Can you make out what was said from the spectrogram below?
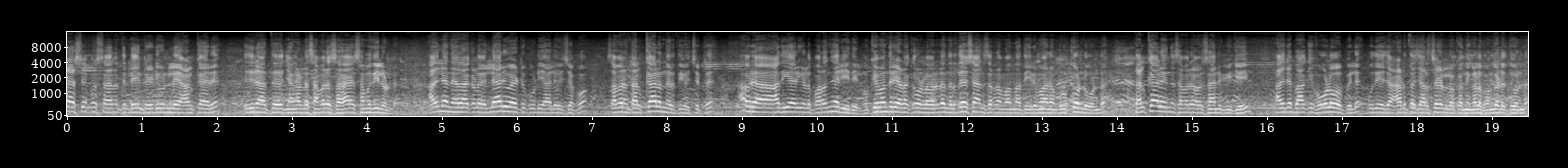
രാഷ്ട്രീയ പ്രസ്ഥാനത്തിന്റെയും ട്രേഡ് യൂണിയനിലെ ആൾക്കാർ ഇതിനകത്ത് ഞങ്ങളുടെ സമര സഹായ സമിതിയിലുണ്ട്. അതിലെ നേതാക്കളും എല്ലാവരുമായിട്ട് കൂടി ആലോചിച്ചപ്പോൾ സമരം തൽക്കാലം നിർത്തി വെച്ചിട്ട് അവർ അധികാരികൾ പറഞ്ഞ രീതിയിൽ മുഖ്യമന്ത്രി അടക്കമുള്ളവരുടെ നിർദ്ദേശാനുസരണം വന്ന തീരുമാനം ഉൾക്കൊണ്ടുകൊണ്ട് തൽക്കാലം ഇന്ന് സമരം അവസാനിപ്പിക്കുകയും അതിന്റെ ബാക്കി ഫോളോ അപ്പിൽ പുതിയ അടുത്ത ചർച്ചകളിലൊക്കെ നിങ്ങൾ പങ്കെടുത്തുകൊണ്ട്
